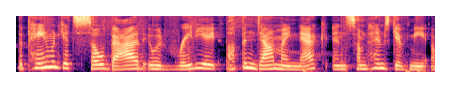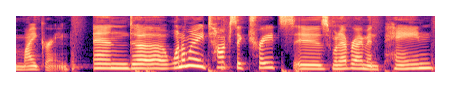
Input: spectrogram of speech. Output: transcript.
The pain would get so bad, it would radiate up and down my neck and sometimes give me a migraine. And uh, one of my toxic traits is whenever I'm in pain,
